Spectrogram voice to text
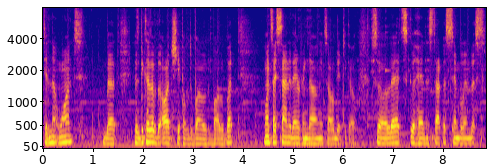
did not want but it's because of the odd shape of the bottle of the bottle. But once I sanded everything down it's all good to go. So let's go ahead and start assembling this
